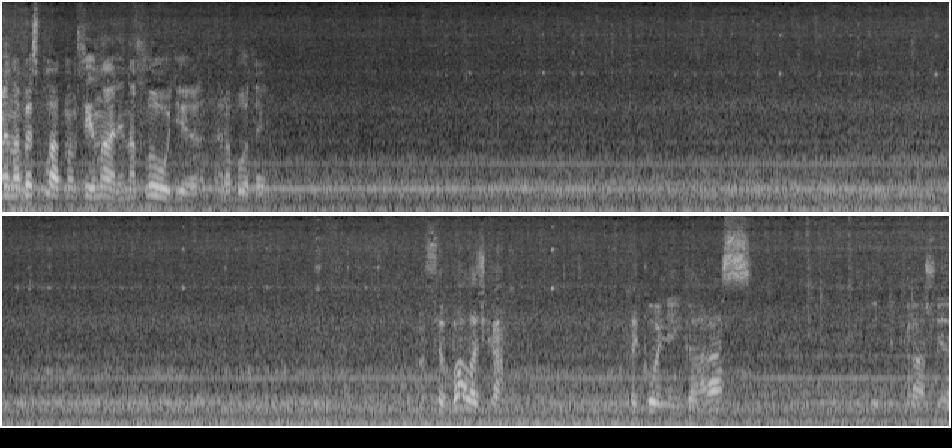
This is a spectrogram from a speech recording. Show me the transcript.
Це ми на безплатному сигналі на флоуді працюємо. Все, балочка. Прикольненька. Раз. І тут підкрашує.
